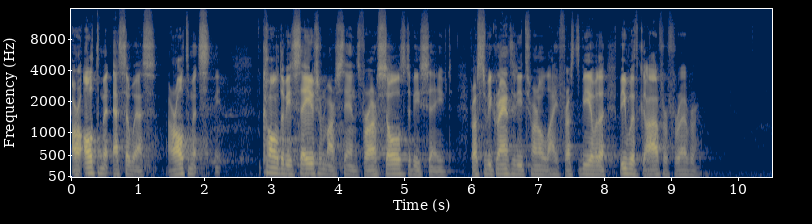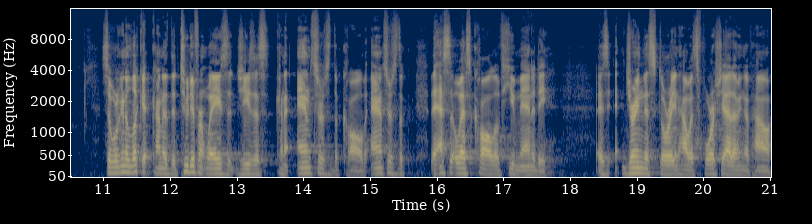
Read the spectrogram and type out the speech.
our ultimate SOS, our ultimate call to be saved from our sins, for our souls to be saved, for us to be granted eternal life, for us to be able to be with God for forever. So we're going to look at kind of the two different ways that Jesus kind of answers the call, answers the, the SOS call of humanity as, during this story and how it's foreshadowing of how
